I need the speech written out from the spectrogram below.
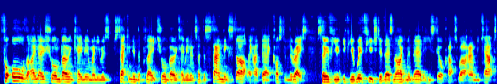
For all that I know, Sean Bowen came in when he was second in the plate. Sean Bowen came in and said the standing start they had there cost him the race. So if you if you're with Fugitif, there's an argument there that he's still perhaps well handicapped.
